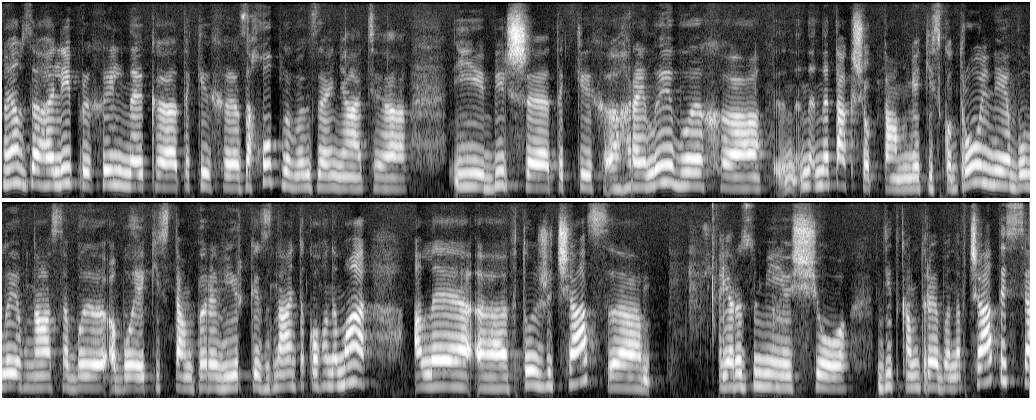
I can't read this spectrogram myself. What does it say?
Ну я взагалі прихильник е, таких е, захопливих занять. І більше таких грайливих, е, не, так, щоб там якісь контрольні були в нас, або, або якісь там перевірки знань, такого немає. Але е, в той же час е, я розумію, що діткам треба навчатися,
